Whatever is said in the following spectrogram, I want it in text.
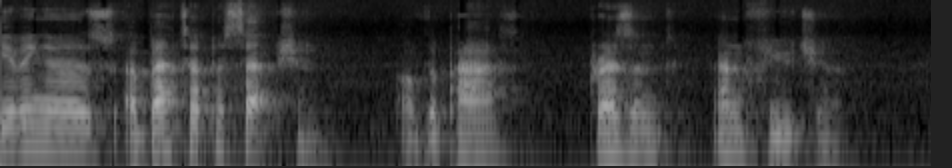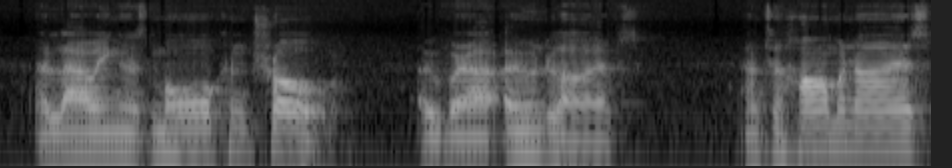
giving us a better perception of the past, present, and future, allowing us more control over our own lives and to harmonize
